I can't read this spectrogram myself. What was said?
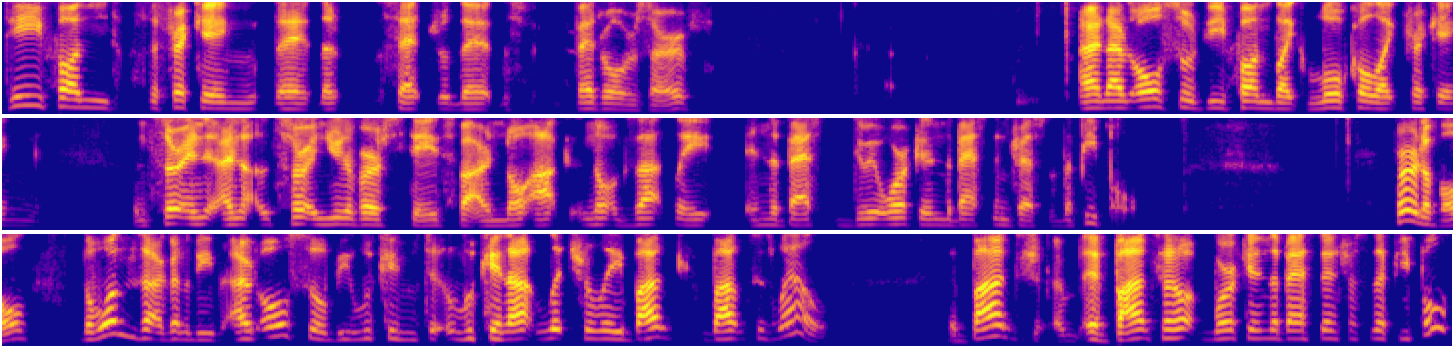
defund the freaking the the central the, the Federal Reserve, and I'd also defund like local like freaking and certain and certain universities that are not not exactly in the best do it work in the best interest of the people. Third of all, the ones that are going to be, I would also be looking to looking at literally bank banks as well. If banks, if banks are not working in the best interest of the people,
